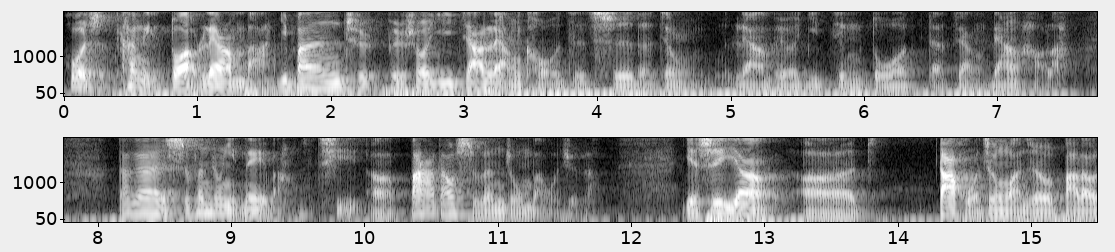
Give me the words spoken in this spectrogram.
或者是看你多少量吧。一般去，比如说一家两口子吃的这种量，比如一斤多的这样量好了，大概十分钟以内吧，七呃八到十分钟吧，我觉得也是一样。呃，大火蒸完之后，八到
